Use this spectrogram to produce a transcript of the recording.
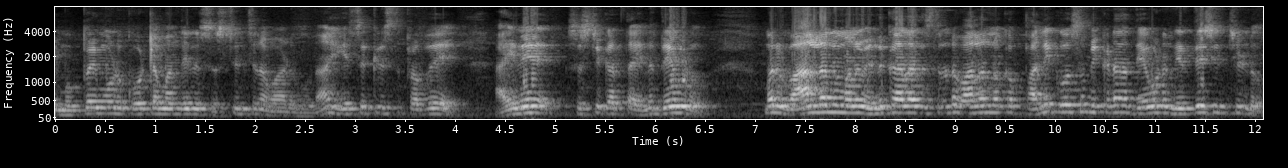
ఈ ముప్పై మూడు కోట్ల మందిని సృష్టించిన వాడు కూడా యేసుక్రీస్తు ప్రభువే. ఆయనే సృష్టికర్త అయిన దేవుడు. మరి వాళ్ళను మనం ఎందుకు ఆరాధిస్తుంటే వాళ్ళను ఒక పని కోసం ఇక్కడ దేవుడు నిర్దేశించిండు.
